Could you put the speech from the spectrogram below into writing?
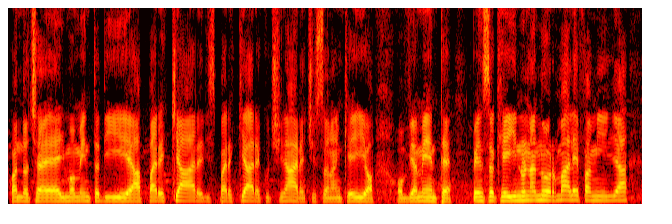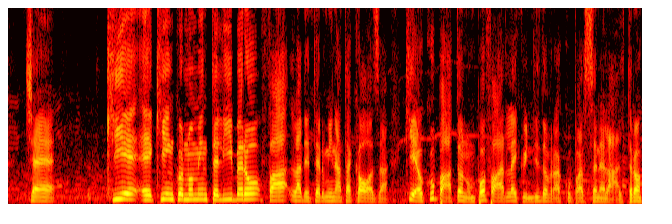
quando c'è il momento di apparecchiare, di sparecchiare, cucinare ci sono anche io ovviamente, penso che in una normale famiglia c'è chi, è, chi, in quel momento è libero fa la determinata cosa, chi è occupato non può farla e quindi dovrà occuparsene l'altro.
